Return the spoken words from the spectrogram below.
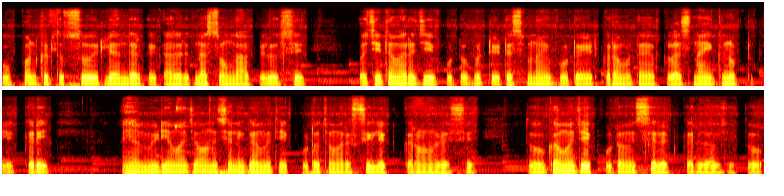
ઓપન કરતો છો એટલે અંદર કંઈક આવી રીતના સોંગ આપેલું છે. પછી તમારે જે ફોટો પર સ્ટેટસ બનાવી ફોટો એડ કરવા માટે પ્લસના આઇકન ઉપર ક્લિક કરી અહીંયા મીડિયામાં જવાનું છે અને ગમે તે એક ફોટો તમારે સિલેક્ટ કરવાનો રહેશે. તો ગમે તે એક ફોટો મેં સિલેક્ટ કરેલો છે. તો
